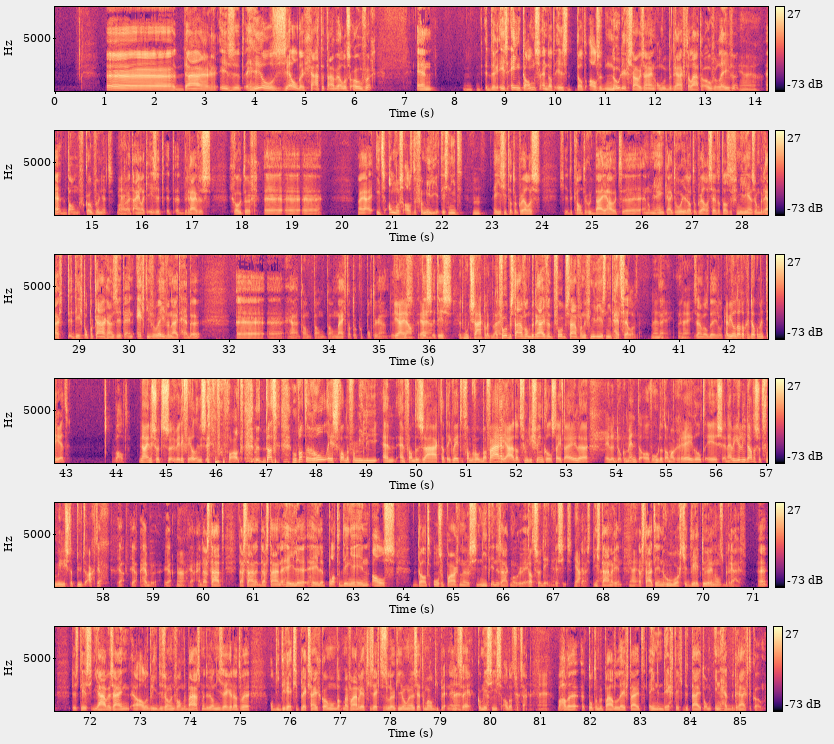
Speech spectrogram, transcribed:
Uh, daar is het heel zelden, gaat het daar wel eens over... En er is één kans, en dat is dat als het nodig zou zijn om het bedrijf te laten overleven, ja, ja. Hè, dan verkopen we het. Want ja, uiteindelijk is het, het, het bedrijf is groter, uh, uh, uh, nou ja, iets anders als de familie. Het is niet, hm. hè, je ziet dat ook wel eens, als je de kranten goed bijhoudt en om je heen kijkt, hoor je dat ook wel eens. Hè, dat als de familie en zo'n bedrijf te dicht op elkaar gaan zitten en echt die verwevenheid hebben, uh, uh, ja, dan, dan, dan neigt dat ook kapot te gaan. Dus ja, ja, het, is, het, is, het, moet zakelijk blijven. Het voorbestaan van het bedrijf en het voorbestaan van de familie is niet hetzelfde. Nee, nee. nee, zijn wel degelijk. Hebben jullie dat ook gedocumenteerd? Wat? Nou, in een soort, weet ik veel, in een, wat, dat, wat de rol is van de familie en, en van de zaak. Dat, ik weet van bijvoorbeeld Bavaria, ja. dat familie Swinkels, heeft daar hele, hele documenten over hoe dat allemaal geregeld is. En hebben jullie dat, een soort familiestatuutachtig? Ja, ja, ja, hebben we. Ja, ja. ja. En daar, staat, daar, staan, daar staan hele, hele platte dingen in als dat onze partners niet in de zaak mogen werken. Dat soort dingen. Precies, ja. juist, die staan erin. Daar staat in hoe word je directeur in ons bedrijf. Hè? Dus het is, ja, we zijn uh, alle drie de zoon van de baas. Maar dat wil niet zeggen dat we op die directieplek zijn gekomen... omdat mijn vader heeft gezegd, het is een leuke jongen, zet hem maar op die plek. Nee, nee, nee. commissies, al dat soort zaken. We hadden uh, tot een bepaalde leeftijd, 31, de tijd om in het bedrijf te komen.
